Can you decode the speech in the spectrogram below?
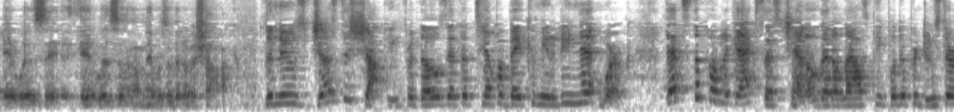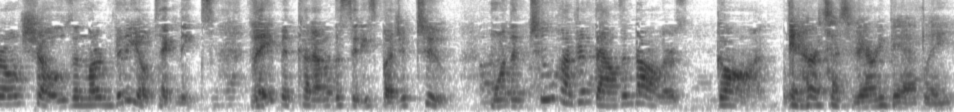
It was, it, it was, um, it was a bit of a shock. The news just as shocking for those at the Tampa Bay Community Network. That's the public access channel that allows people to produce their own shows and learn video techniques. They've been cut out of the city's budget too. More than $200,000 gone. It hurts us very badly.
